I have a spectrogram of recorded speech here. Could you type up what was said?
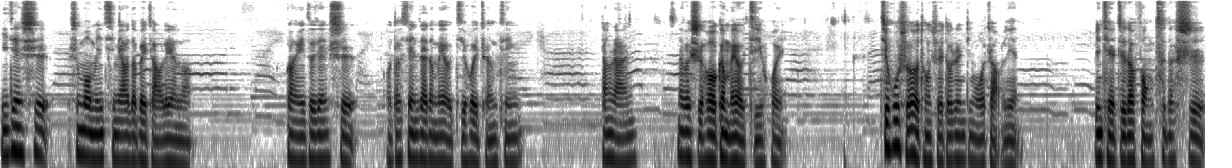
一件事。是莫名其妙的被早恋了。关于这件事，我到现在都没有机会澄清。当然，那个时候更没有机会。几乎所有同学都认定我早恋，并且值得讽刺的是，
